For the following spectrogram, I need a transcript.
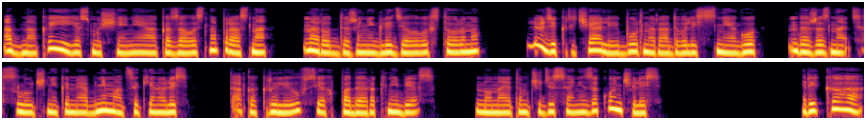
Однако ее смущение оказалось напрасно. Народ даже не глядел в их сторону. Люди кричали и бурно радовались снегу. Даже знать с лучниками обниматься кинулись. Так окрылил всех подарок небес. Но на этом чудеса не закончились. «Река!»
